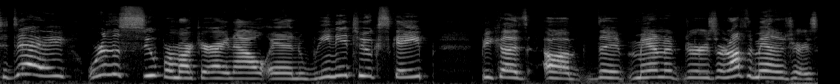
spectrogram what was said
today we're in the supermarket right now and we need to escape because um, the managers or not the managers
